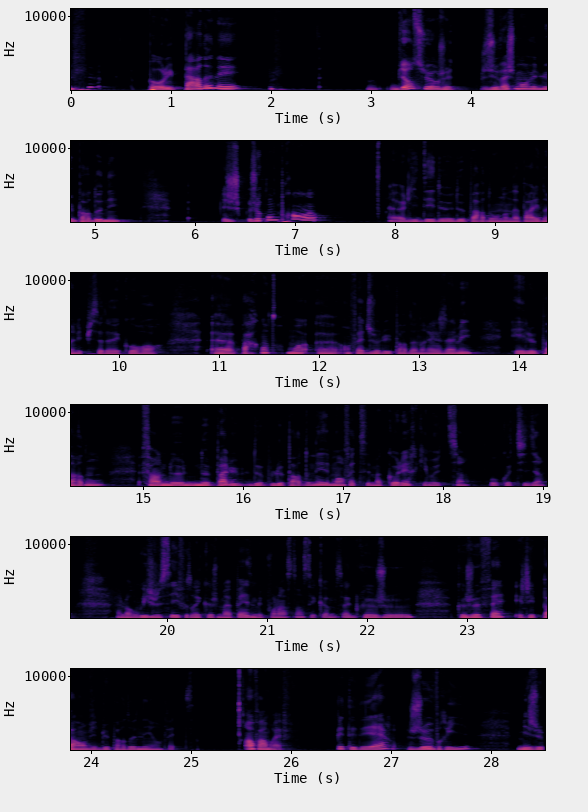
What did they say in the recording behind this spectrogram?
pour lui pardonner. Bien sûr, j'ai vachement envie de lui pardonner. Je, comprends hein, euh, l'idée de, pardon, on en a parlé dans l'épisode avec Aurore. Euh, par contre, moi, euh, en fait, je lui pardonnerai jamais. Et le pardon, enfin, ne, pas lui, de, le pardonner, moi, en fait, c'est ma colère qui me tient au quotidien. Alors oui, je sais, il faudrait que je m'apaise, mais pour l'instant, c'est comme ça que je, que je fais, et j'ai pas envie de lui pardonner, en fait. Enfin bref, PTDR, je vrille, mais je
